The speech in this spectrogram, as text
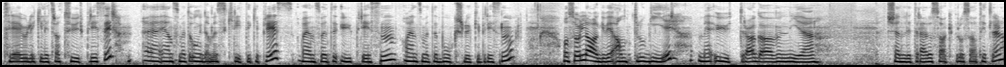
tre ulike litteraturpriser. Eh, en som heter Ungdommens kritikerpris, og en som heter U-prisen, og en som heter Bokslukerprisen. Og så lager vi antologier med utdrag av nye skjønnlitterære og sakprosatitler,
